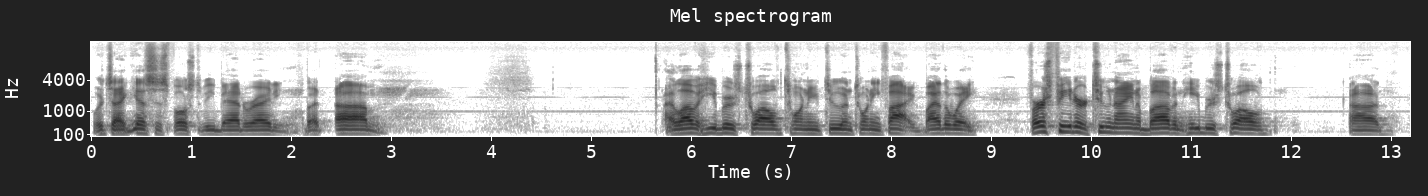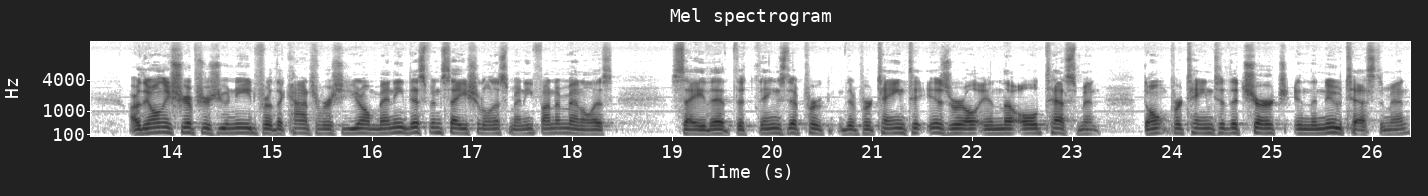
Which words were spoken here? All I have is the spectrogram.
Which I guess is supposed to be bad writing. But um, I love Hebrews 12, 22, and 25. By the way, 1 Peter 2, 9 above and Hebrews 12 uh, are the only scriptures you need for the controversy. You know, many dispensationalists, many fundamentalists say that the things that, per, that pertain to Israel in the Old Testament don't pertain to the church in the New Testament.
